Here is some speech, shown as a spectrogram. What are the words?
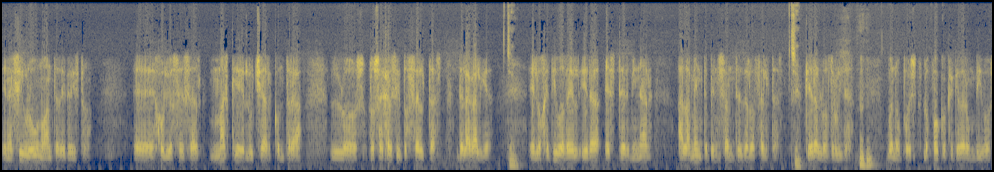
en el siglo I antes de Cristo, eh, Julio César, más que luchar contra los, los ejércitos celtas de la Galia, Sí. el objetivo de él era exterminar a la mente pensante de los celtas, Sí. que eran los druidas. Bueno, pues los pocos que quedaron vivos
